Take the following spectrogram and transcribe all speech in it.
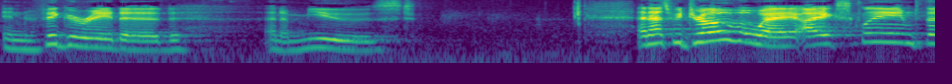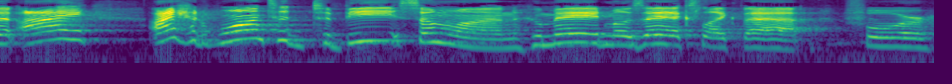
invigorated and amused. And as we drove away, I exclaimed that I I had wanted to be someone who made mosaics like that for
